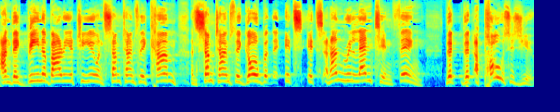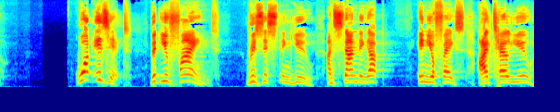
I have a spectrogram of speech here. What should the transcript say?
and they've been a barrier to you and sometimes they come and sometimes they go, but it's, it's an unrelenting thing that, that opposes you? What is it that you find resisting you and standing up in your face? I tell you,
